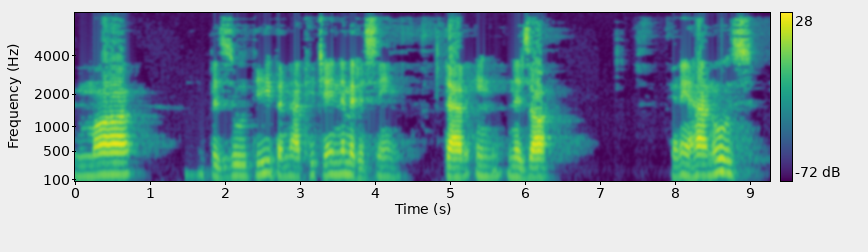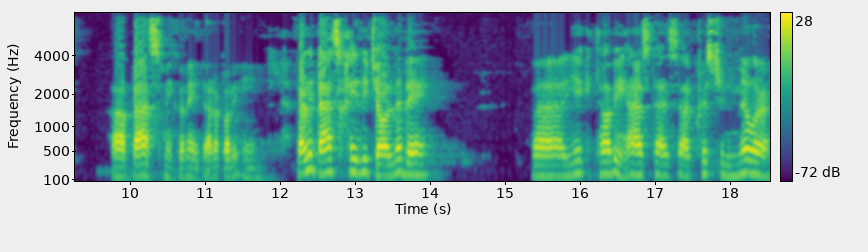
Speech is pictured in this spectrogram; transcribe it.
ما به زودی به نتیجه نمی‌رسیم در این نزاع. یعنی هنوز بحث می‌کنه درباره این. ولی بحث خیلی جالبه و یک کتابی هست از کریستیان میلر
